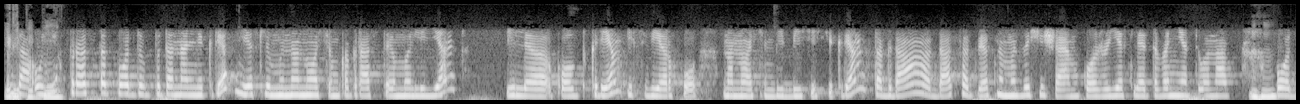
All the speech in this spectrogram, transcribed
Или да, у BB. них просто под, под тональный крем, если мы наносим как раз-то эмолиент или колд крем и сверху наносим BB-CC крем, тогда, да, соответственно, мы защищаем кожу. Если этого нет и у нас Мгм. под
